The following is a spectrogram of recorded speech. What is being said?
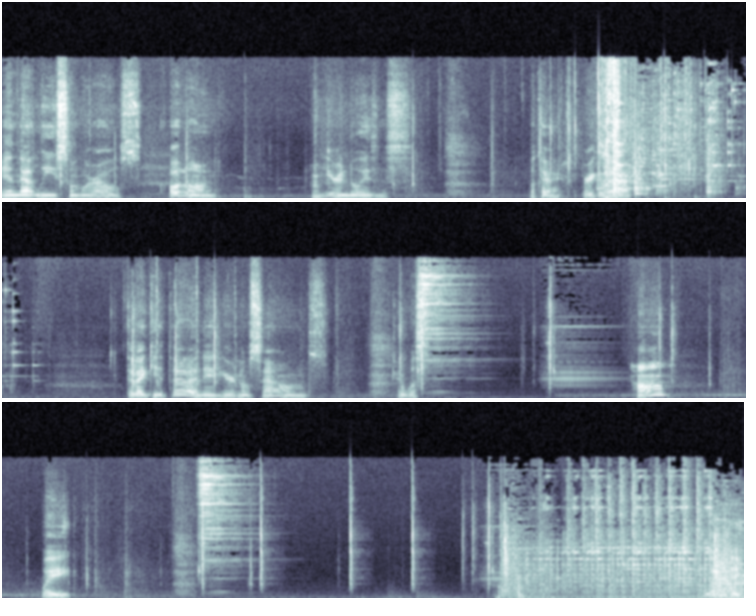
And that leads somewhere else. Hold on. I'm hearing noises. Okay, break back. Did I get that? I didn't hear no sounds. Okay, what's... Huh? Wait. What did it...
